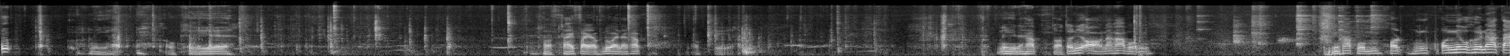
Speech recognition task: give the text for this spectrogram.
อึ๊บนี่ครับ โอเคถอดสายไฟออกด้วยนะครับ โอเค นี่นะครับต่อตัวนี้ออกนะครับผมนี่ครับผมพอตรงนี้ก็คือหน้าตา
